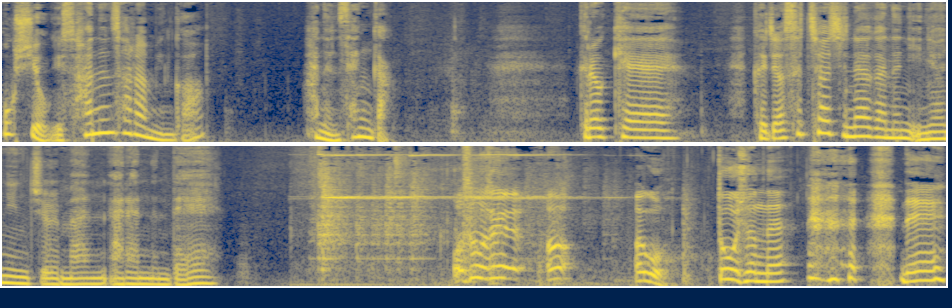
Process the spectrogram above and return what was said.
혹시 여기 사는 사람인가? 하는 생각. 그렇게 그저 스쳐 지나가는 인연인 줄만 알았는데 어서 오세요. 어, 아이고 또 오셨네. 네.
